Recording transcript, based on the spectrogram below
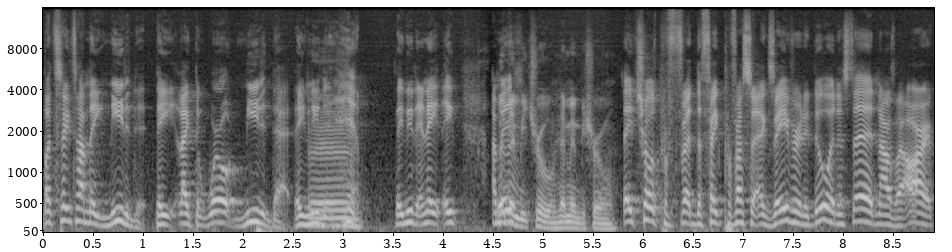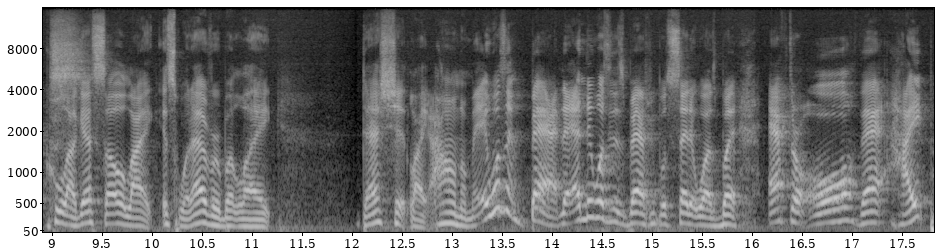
but at the same time, they needed it. They like the world needed that. They needed Mm. him. They needed, and they, they I That mean, may be true. That may be true. they chose prof- the fake Professor Xavier to do it instead, and I was like, all right, cool, I guess so. Like, it's whatever, but like, that shit, like, I don't know, man. It wasn't bad, and it wasn't as bad as people said it was. But after all that hype,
